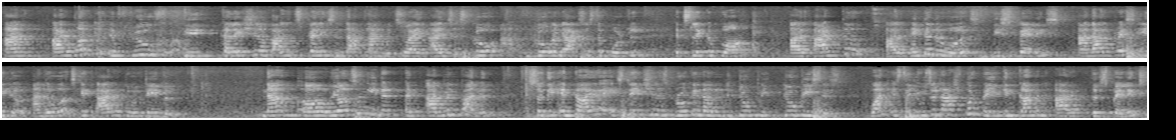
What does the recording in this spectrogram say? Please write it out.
and I want to improve the collection of valid spellings in that language. So I, I'll just go go and access the portal. It's like a form. I'll the, I'll enter the words, the spellings, and I'll press enter, and the words get added to a table. Now, uh, we also needed an admin panel. So the entire extension is broken down into two, two pieces. One is the user dashboard where you can come and add the spellings.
